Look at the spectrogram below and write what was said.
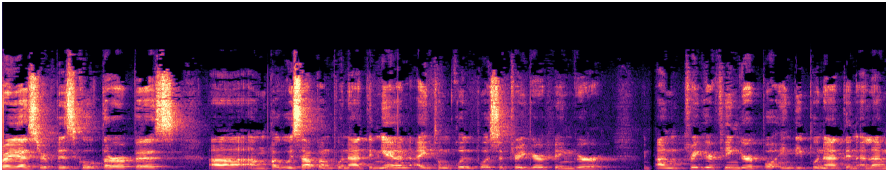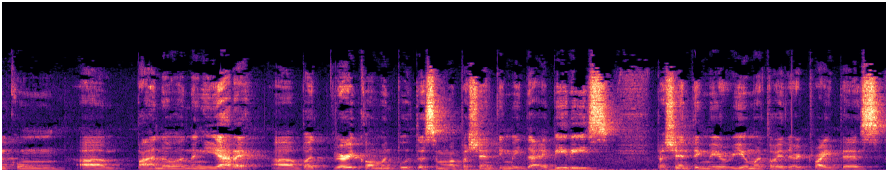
Reyes, your physical therapist. Uh, ang pag-usapan po natin ngayon ay tungkol po sa trigger finger. Ang trigger finger po, hindi po natin alam kung um, paano nangyayari. Uh, but very common po ito sa mga pasyenteng may diabetes, pasyenteng may rheumatoid arthritis,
